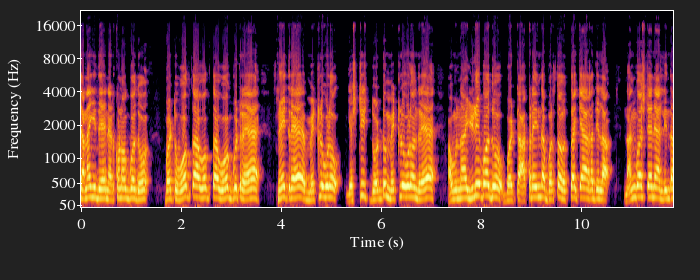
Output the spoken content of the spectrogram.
ಚೆನ್ನಾಗಿದೆ, ನಡ್ಕೊಂಡು ಹೋಗ್ಬೋದು. ಬಟ್ ಹೋಗ್ತಾ ಹೋಗ್ತಾ ಹೋಗ್ಬಿಟ್ರೆ ಸ್ನೇಹಿತರೆ, ಮೆಟ್ಲುಗಳು, ಎಷ್ಟಿಷ್ಟು ದೊಡ್ಡ ಮೆಟ್ಲುಗಳು ಅಂದ್ರೆ ಅವನ್ನ ಇಳಿಬೋದು ಬಟ್ ಆ ಕಡೆಯಿಂದ ಬರ್ತಾ ಹೊತ್ತಕ್ಕೆ ಆಗೋದಿಲ್ಲ. ನನಗೂ ಅಷ್ಟೇನೆ, ಅಲ್ಲಿಂದ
